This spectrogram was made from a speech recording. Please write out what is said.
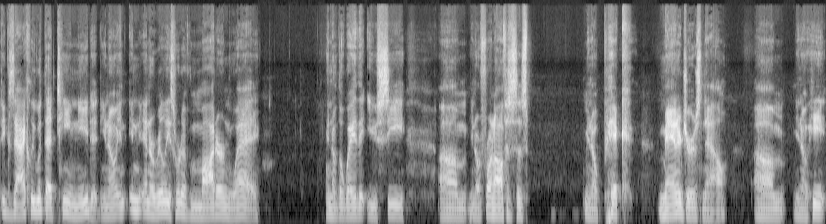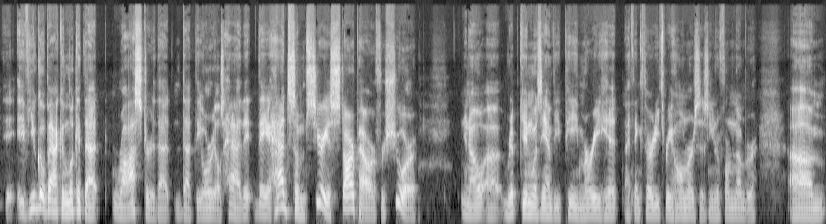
exactly what that team needed, you know, in, in, in a really sort of modern way. You know, the way that you see, um, you know, front offices, you know, pick managers now. Um, you know, he if you go back and look at that roster that that the Orioles had, they, they had some serious star power for sure. You know, uh, Ripken was the MVP. Murray hit, I think, 33 homers, his uniform number, um,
